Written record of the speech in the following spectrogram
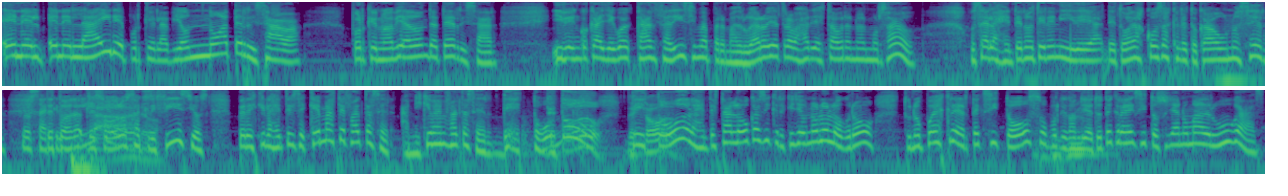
en el, en el aire, porque el avión no aterrizaba porque no había dónde aterrizar. Y vengo acá, llego cansadísima para madrugar hoy a trabajar y a esta hora no he almorzado. O sea, la gente no tiene ni idea de todas las cosas que le tocaba a uno hacer, Los de, todos los sacrificios. Pero es que la gente dice, ¿qué más te falta hacer? A mí, ¿qué más me falta hacer? De todo. De todo, de todo. todo. La gente está loca si crees que ya uno lo logró. Tú no puedes creerte exitoso, porque cuando ya tú te crees exitoso ya no madrugas.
